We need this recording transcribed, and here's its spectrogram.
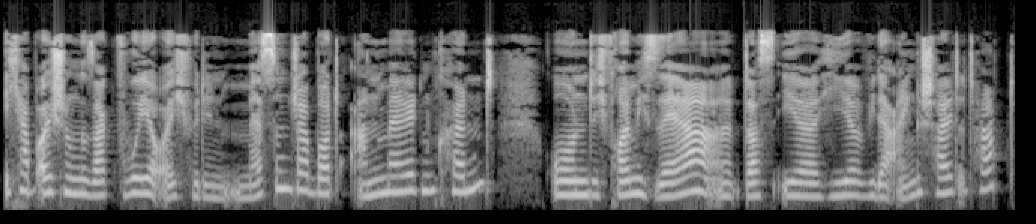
Ich habe euch schon gesagt, wo ihr euch für den Messenger-Bot anmelden könnt. Und ich freue mich sehr, äh, dass ihr hier wieder eingeschaltet habt.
